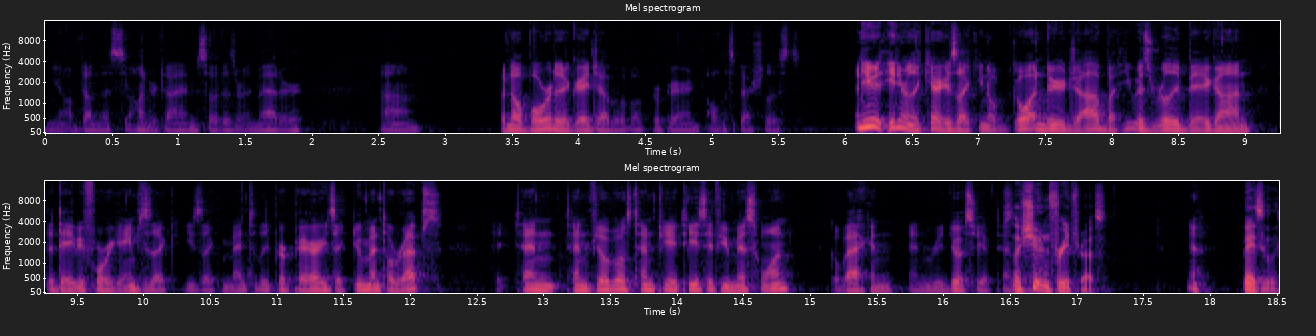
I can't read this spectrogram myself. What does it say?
you know, I've done this a hundred times, so it doesn't really matter. Um, but no, Boulware did a great job of, of preparing all the specialists, and he, he didn't really care. He's like, you know, go out and do your job, but he was really big on the day before games. He's like, he's like mentally prepare. He's like, do mental reps, hit 10, 10 field goals, ten PATs. If you miss one, go back and, and redo it so you have ten. it's like shooting free throws. Yeah. Basically.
